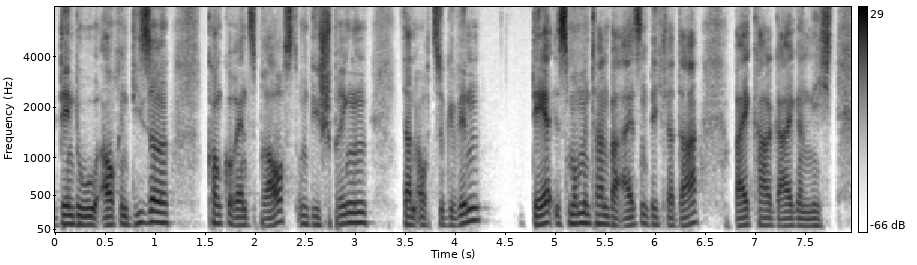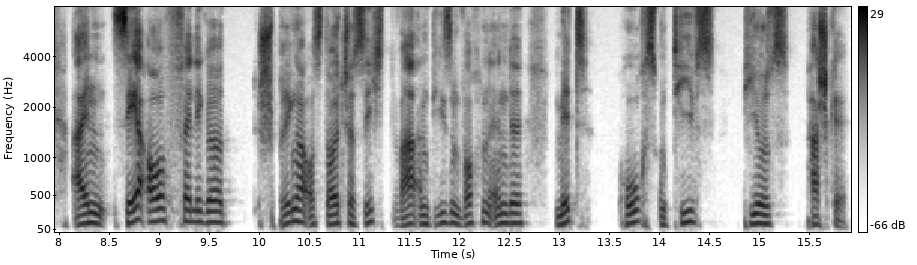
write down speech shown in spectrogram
den du auch in dieser Konkurrenz brauchst, um die Springen dann auch zu gewinnen. Der ist momentan bei Eisenbichler da, bei Karl Geiger nicht. Ein sehr auffälliger Springer aus deutscher Sicht war an diesem Wochenende mit Hochs und Tiefs Pius Paschke.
